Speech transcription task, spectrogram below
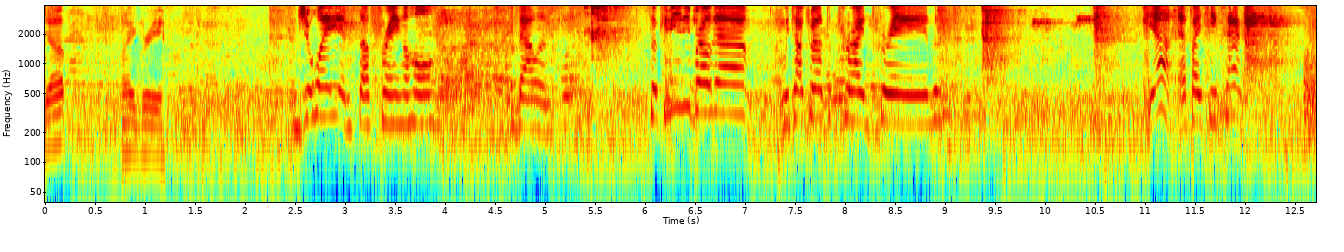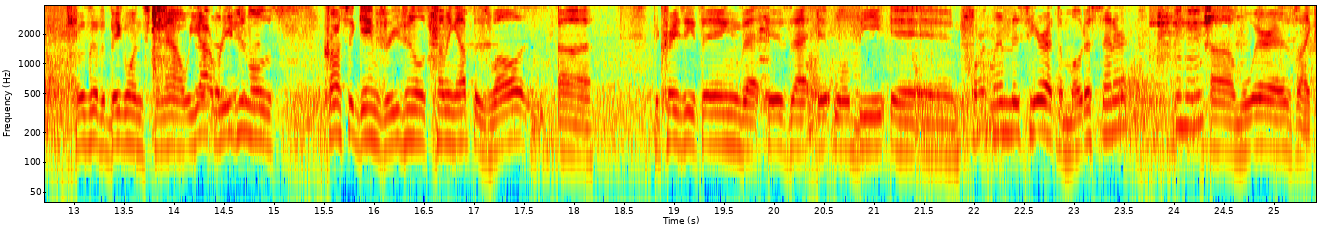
Yep. I agree. joy and suffering all balanced. So community broga, we talked about the Pride Parade. Yeah, FIT Tech. Those are the big ones for now. We Those got are the major regionals, CrossFit Games regionals coming up as well. Uh, the crazy thing that is that it will be in Portland this year at the Moda Center, Mm-hmm. um, whereas like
